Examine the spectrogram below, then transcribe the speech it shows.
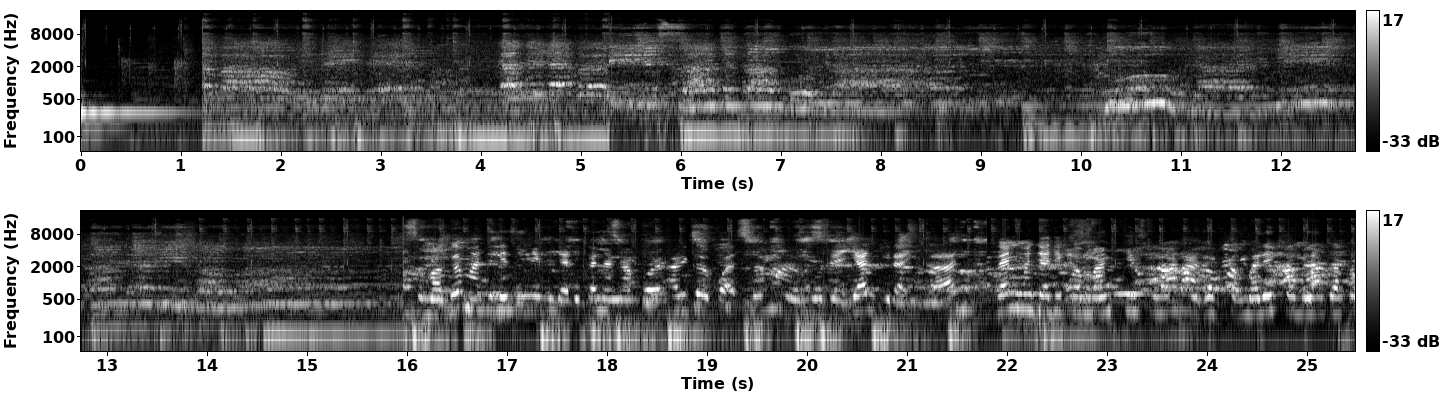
Semoga majlis ini menjadikan kenangan berharga buat semua murid yang diraikan dan menjadi pembangkit semangat untuk mereka melangkah ke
